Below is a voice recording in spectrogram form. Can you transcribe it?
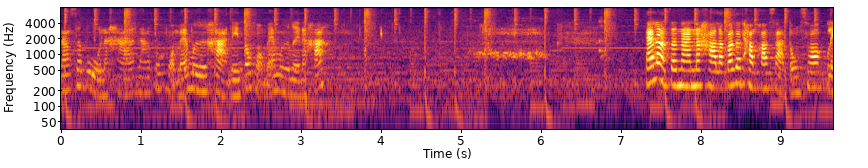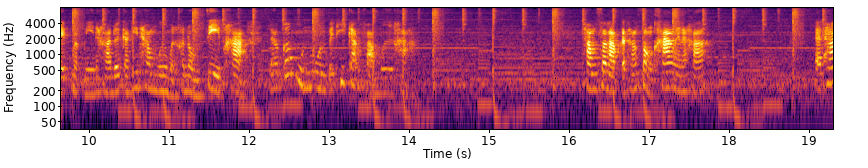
ล้างสบู่นะคะล้างตรงหัวแม่มือค่ะ เน้นตรงหัวแม่มือเลยนะคะ และหลังจากนั้นนะคะ เราก็จะทำความสะอาดตรงซอกเล็กแบบนี้นะคะ โดยการที่ทำมือเหมือนขนมจีบค่ะ แล้วก็หมุนๆไปที่กลางฝ่ามือค่ะทำสลับกันทั้งสองข้างเลยนะคะ และท่า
